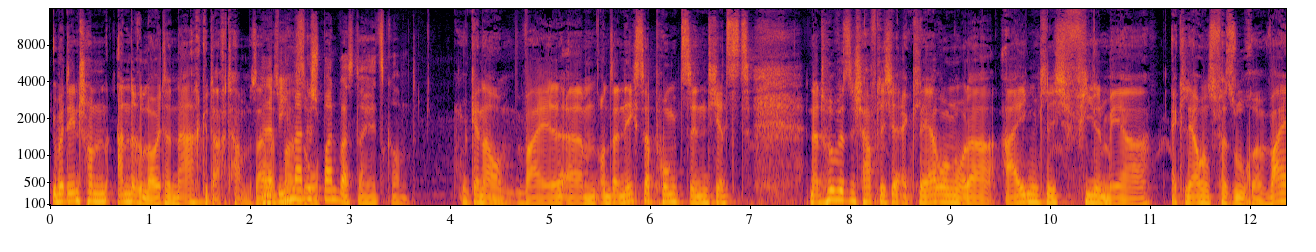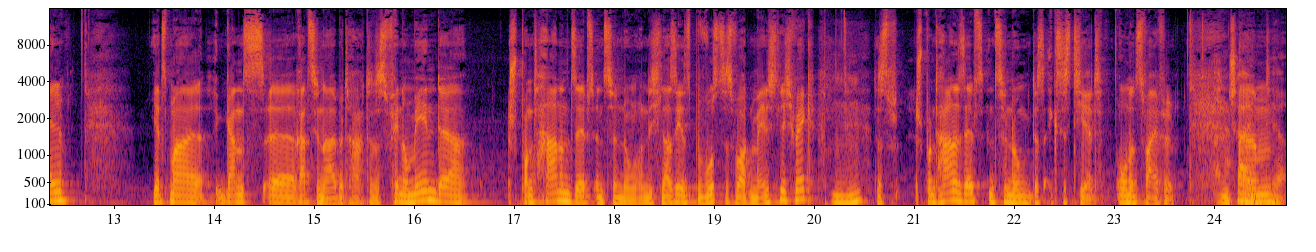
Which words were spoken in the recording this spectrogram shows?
über den schon andere Leute nachgedacht haben. Sagen da bin ich mal mal so. gespannt, was da jetzt kommt. Genau, weil ähm, unser nächster Punkt sind jetzt naturwissenschaftliche Erklärungen oder eigentlich viel mehr Erklärungsversuche, weil jetzt mal ganz äh, rational betrachtet, das Phänomen der spontanen Selbstentzündung, und ich lasse jetzt bewusst das Wort menschlich weg, das spontane Selbstentzündung, das existiert, ohne Zweifel. Anscheinend, Ähm, ja.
